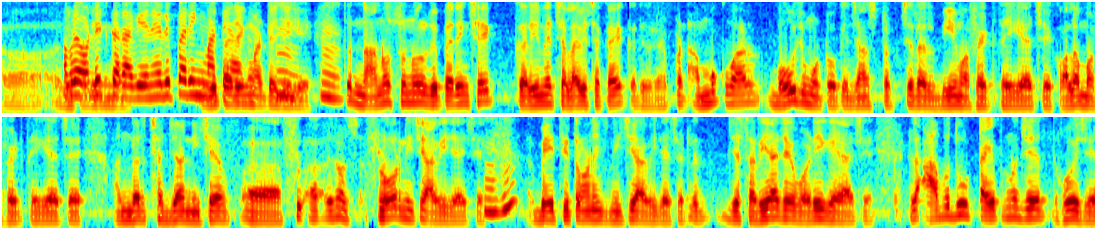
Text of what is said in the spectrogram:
આપણે ઓડિટ કરાવીએ અને રિપેરિંગ માટે રિપેરિંગ માટે જઈએ. તો નાનો સોનું રિપેરિંગ છે કરીને ચલાવી શકાય કરી શકાય. પણ અમુક વાર બહુ જ મોટો કે જ્યાં સ્ટ્રક્ચરલ બીમ અફેક્ટ થઈ ગયા છે કોલમ અફેક્ટ થઈ ગયા છે અંદર છજ્જા નીચે યુ ફ્લોર નીચે આવી જાય છે. બેથી ત્રણ ઇંચ નીચે આવી જાય છે. એટલે જે સરિયા છે એ વળી ગયા છે. એટલે આ બધું ટાઈપનું જે હોય છે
